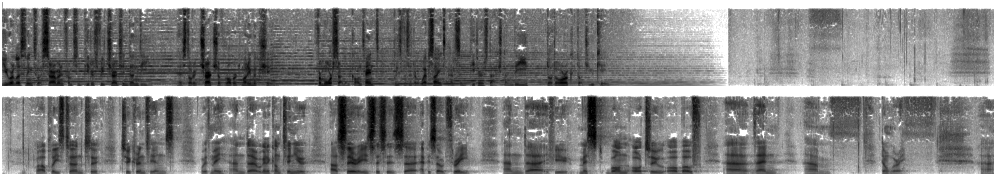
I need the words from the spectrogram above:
You are listening to a sermon from St Peter's Free Church in Dundee, the historic church of Robert Murray McCheyne. For more sermon content, please visit our website at stpeters-dundee.org.uk. Well, please turn to 2 Corinthians with me, and uh, we're going to continue our series. This is uh, episode 3. And uh, if you missed one or two or both, uh, then um, don't worry. Uh,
